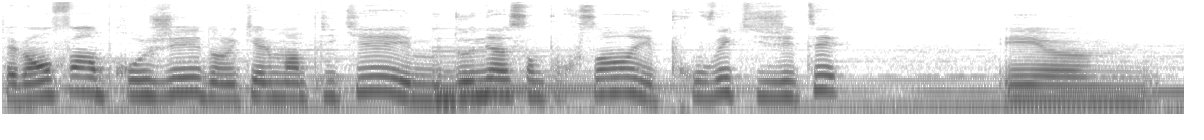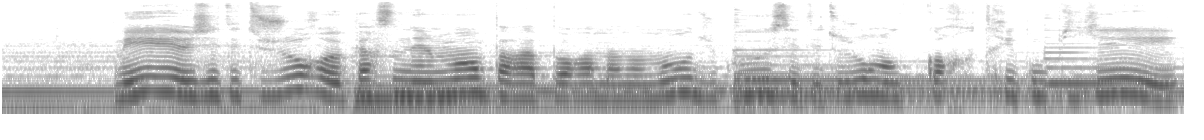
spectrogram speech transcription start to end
j'avais enfin un projet dans lequel m'impliquer et me donner à 100% et prouver qui j'étais. Et euh, mais j'étais toujours personnellement par rapport à ma maman, du coup c'était toujours encore très compliqué et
